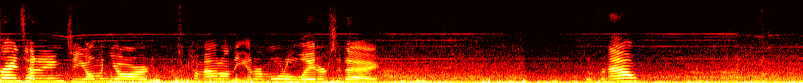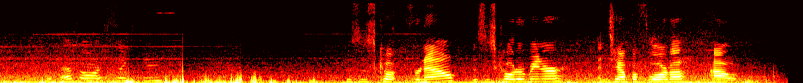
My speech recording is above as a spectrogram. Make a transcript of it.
train's heading to Yeoman Yard to come out on the intermodal later today. So for now, SR60. This is Co for now. This is Kotabeaner in Tampa, Florida. Out.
